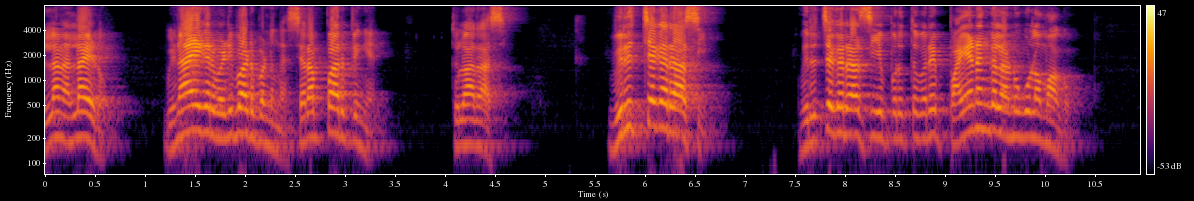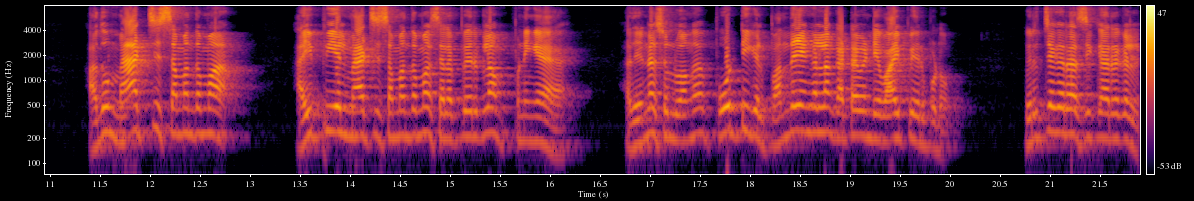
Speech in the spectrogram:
எல்லாம் நல்லாயிடும். விநாயகர் வழிபாடு பண்ணுங்க. சிறப்பாக இருப்பீங்க. துளாராசி விருச்சக ராசி. விருச்சக ராசியை பொறுத்தவரை பயணங்கள் அனுகூலமாகும். அதுவும் மேட்ச்சு சம்மந்தமாக ஐபிஎல் மேட்ச்சு சம்மந்தமாக சில பேருக்கெல்லாம் இப்போ நீங்கள் அது என்ன சொல்லுவாங்க? போட்டிகள் பந்தயங்கள்லாம் கட்ட வேண்டிய வாய்ப்பு ஏற்படும். விருச்சக ராசிக்காரர்கள்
